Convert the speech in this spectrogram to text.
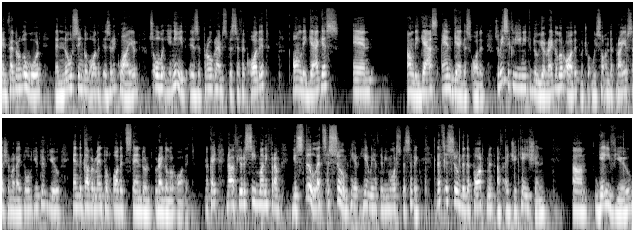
in federal award, then no single audit is required. So all what you need is a program-specific audit, only GAGAS, and on the GAAS and GAGAS audit. So basically you need to do your regular audit, which what we saw in the prior session, what I told you to view, and the governmental audit standard regular audit. Okay, now if you receive money from, you still, let's assume, here, here we have to be more specific, let's assume the Department of Education um, gave you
